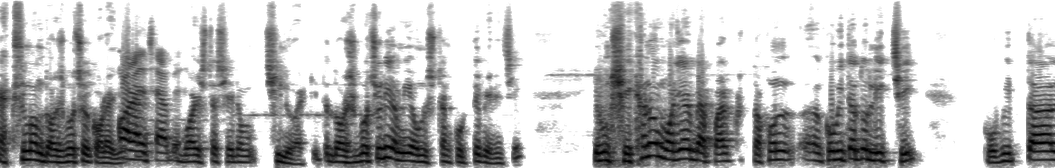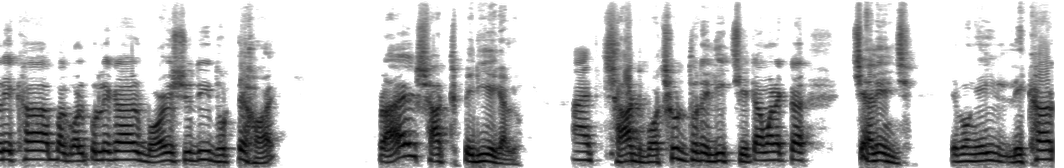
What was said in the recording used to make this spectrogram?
ম্যাক্সিমাম দশ বছর করাই। বয়সটা সেরকম ছিল আর কি। তো দশ বছরই আমি অনুষ্ঠান করতে পেরেছি। এবং সেখানেও মজার ব্যাপার তখন কবিতা তো লিখছি। কবিতা লেখা বা গল্প লেখার বয়স যদি ধরতে হয় প্রায় ষাট পেরিয়ে গেল। আচ্ছা। ষাট বছর ধরে লিখছি এটা আমার একটা চ্যালেঞ্জ এবং এই লেখার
